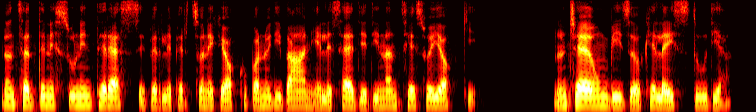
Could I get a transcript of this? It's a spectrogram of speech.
Non sente nessun interesse per le persone che occupano i divani e le sedie dinanzi ai suoi occhi. Non c'è un viso che lei studia,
